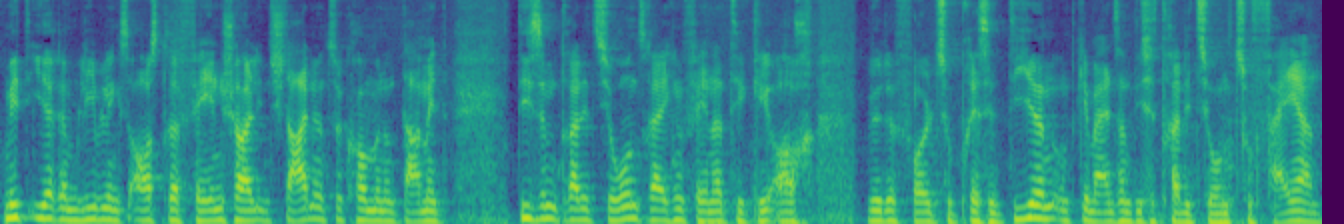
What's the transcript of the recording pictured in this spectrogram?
mit ihrem Lieblings-Austria-Fanschal ins Stadion zu kommen und damit diesem traditionsreichen Fanartikel auch würdevoll zu präsentieren und gemeinsam diese Tradition zu feiern.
